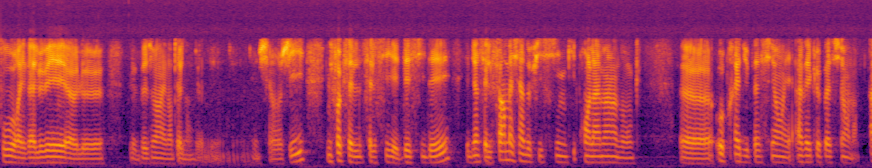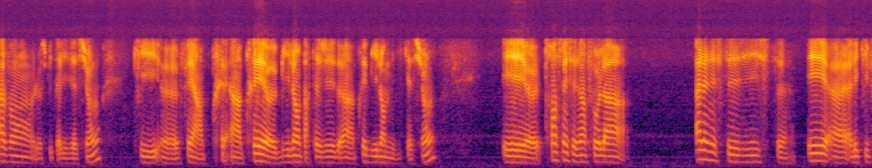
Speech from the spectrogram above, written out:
pour évaluer euh, le, le besoin éventuel d'une chirurgie. Une fois que celle-ci est décidée, eh bien c'est le pharmacien d'officine qui prend la main donc euh, auprès du patient et avec le patient avant l'hospitalisation, qui euh, fait un pré-bilan partagé, un pré-bilan de médication et transmet ces infos-là à l'anesthésiste et à l'équipe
